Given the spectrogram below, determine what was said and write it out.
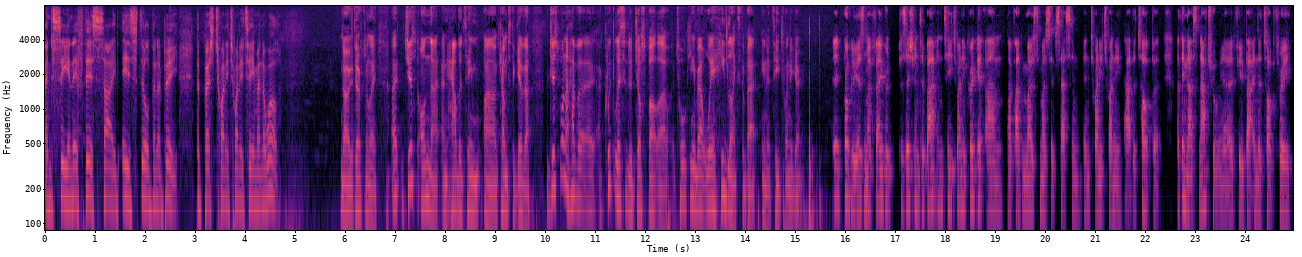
and seeing if this side is still going to be the best 2020 team in the world. No, definitely. Uh, just on that and how the team uh, comes together, we just want to have a, a, quick listen to Jos Buttler talking about where he likes to bat in a T20 game. It probably is my favourite position to bat in T20 cricket. Um, I've had most of my success in, in 2020 at the top, but I think that's natural. You know, if you bat in the top three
